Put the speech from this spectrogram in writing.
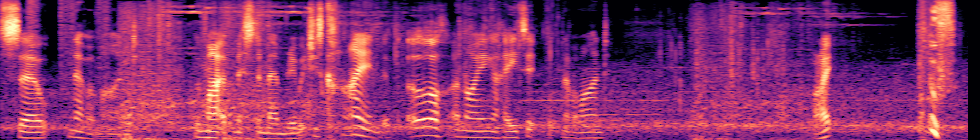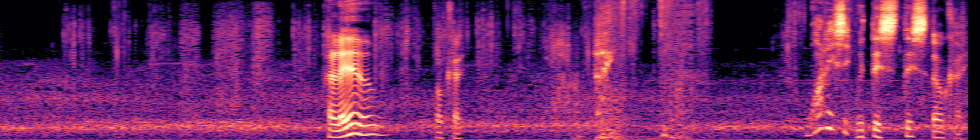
so never mind. We might have missed a memory, which is kind of oh, annoying. I hate it, but never mind. Alright. Oof! Hello? Okay. What is it with this, this, okay.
